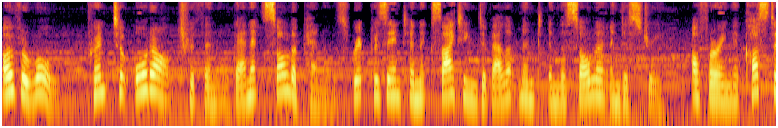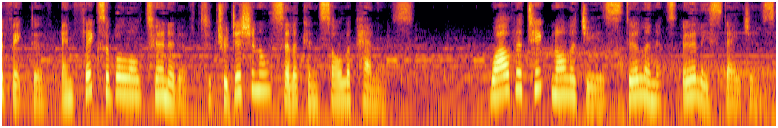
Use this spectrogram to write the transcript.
Overall, print to order ultra thin organic solar panels represent an exciting development in the solar industry offering a cost-effective and flexible alternative to traditional silicon solar panels. While the technology is still in its early stages,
